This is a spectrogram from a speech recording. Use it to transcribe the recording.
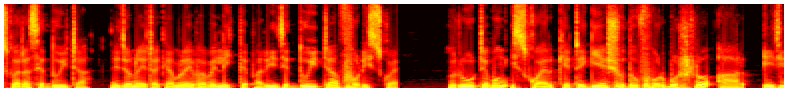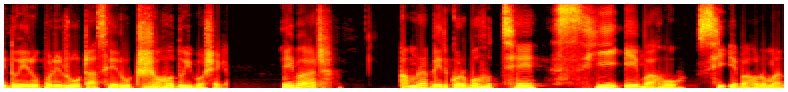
স্কোয়ার আছে দুইটা এই জন্য এটাকে আমরা এভাবে লিখতে পারি যে দুইটা ফোর স্কোয়ার। রুট এবং স্কোয়ার কেটে গিয়ে শুধু ফোর বসল, আর এই যে দুইয়ের উপরে রুট আছে, রুট সহ দুই বসে গেল। এবার আমরা বের করব হচ্ছে সি এ বাহু, সি এ বাহুর মান।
